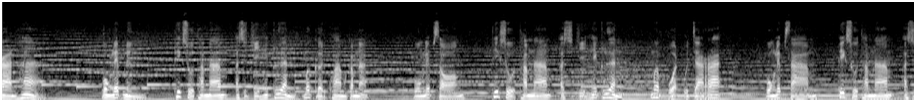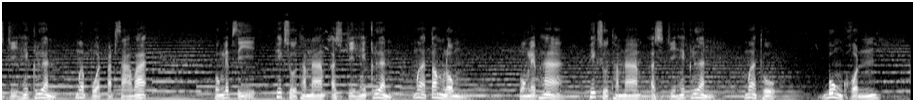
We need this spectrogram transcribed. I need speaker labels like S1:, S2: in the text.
S1: การ5วงเล็บหนึ่งภิกษุทำน้ำอสุจิให้เคลื่อนเมื่อเกิดความกำหนัด วงเล็บสองภิกษุทำน้ำอสุจิให้เคลื่อน เมื่อปวดอุจจาระ วงเล็บสามภิกษุทำน้ำอสุจิให้เคลื่อน เมื่อปวดปัสสาวะ วงเล็บสี่ภิกษุทำน้ำอสุจิให้เคลื่อน เมื่อต้องลม วงเล็บห้าภิกษุทำน้ำอสุจิให้เคลื่อน เมื่อถูก บุ้งขน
